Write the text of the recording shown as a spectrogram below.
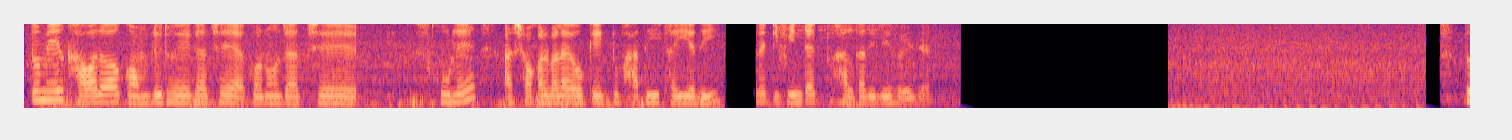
তো মেয়ের খাওয়া দাওয়া কমপ্লিট হয়ে গেছে, এখনও যাচ্ছে স্কুলে, আর সকালবেলায় ওকে একটু ভাতই খাইয়ে দিই। তাহলে টিফিনটা একটু হালকা দিলেই হয়ে যায়। তো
